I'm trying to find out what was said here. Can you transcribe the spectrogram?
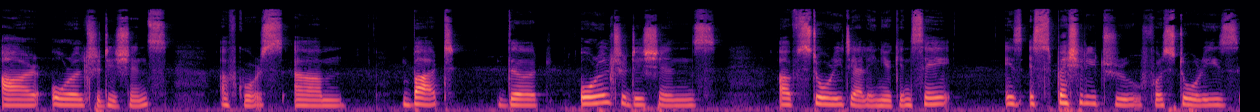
are oral traditions, of course, um, but the oral traditions of storytelling, you can say, is especially true for stories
